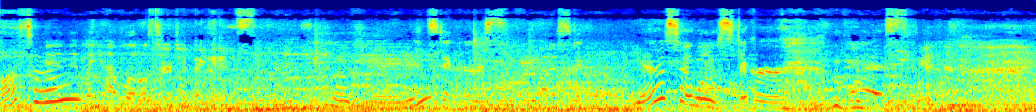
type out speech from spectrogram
Awesome. And then we have little certificates Okay. and stickers. If you want a sticker. Yes, I want a sticker. Yes.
